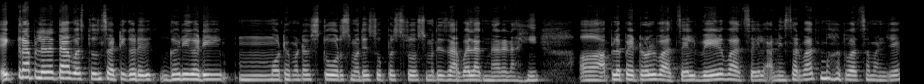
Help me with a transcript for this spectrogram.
एकतर आपल्याला त्या वस्तूंसाठी घडी घडी घडी मोठ्या मोठ्या स्टोर्समध्ये सुपर स्टोर्समध्ये जावं लागणार नाही. आपलं पेट्रोल वाचेल वेळ वाचेल आणि सर्वात महत्त्वाचं म्हणजे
